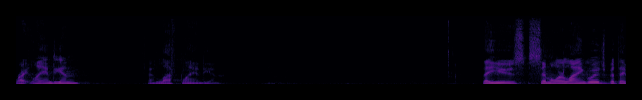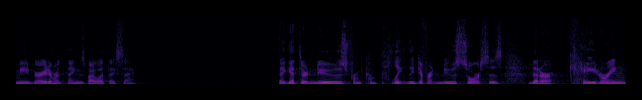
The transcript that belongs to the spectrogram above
Rightlandian and Leftlandian. They use similar language, but they mean very different things by what they say. They get their news from completely different news sources that are catering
